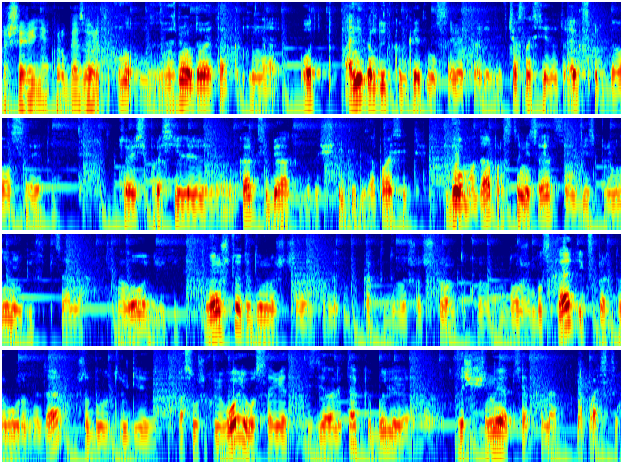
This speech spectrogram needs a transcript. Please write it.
расширения кругозора. Ну, возьмем, давай так. Вот они там дают конкретные советы. В частности, этот эксперт давал советы. То есть спросили, как себя там, защитить, обезопасить дома, да, простыми средствами, без применения каких-то специальных технологий. Ну и что ты думаешь, человек, как ты думаешь, вот что он такое должен был сказать эксперта уровня, да, чтобы вот люди, послушав его, его совет, сделали так и были защищены от всякой на- напасти.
